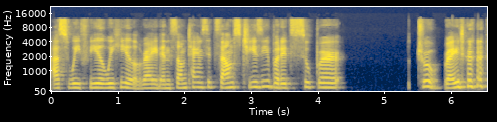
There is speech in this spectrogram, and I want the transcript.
as we feel, we heal, right? And sometimes it sounds cheesy, but it's super true, right?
